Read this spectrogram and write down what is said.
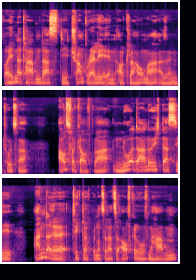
verhindert haben, dass die Trump Rally in Oklahoma, also in Tulsa, ausverkauft war, nur dadurch, dass sie andere TikTok-Benutzer dazu aufgerufen haben,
